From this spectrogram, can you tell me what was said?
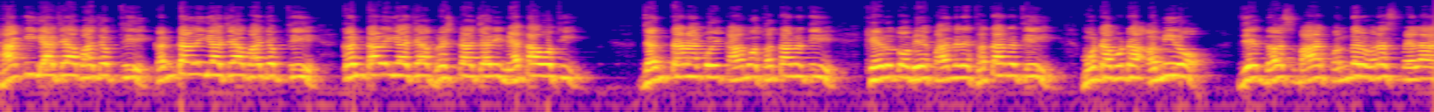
થાકી ગયા છે આ ભાજપથી, કંટાળી ગયા છે આ ભાજપથી, કંટાળી ગયા છે આ ભ્રષ્ટાચારી નેતાઓથી. જનતાના કોઈ કામો થતા નથી, ખેડૂતો બે પાંદડે થતા નથી. મોટા મોટા અમીરો જે દસ, બાર, પંદર વર્ષ પહેલા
